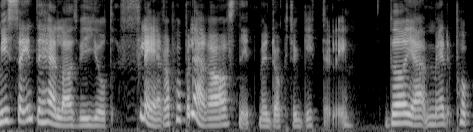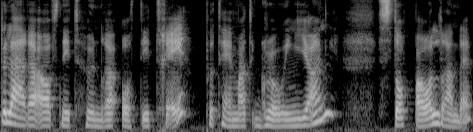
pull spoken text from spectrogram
Missa inte heller att vi gjort flera populära avsnitt med Dr. Gitterly. Börja med populära avsnitt 183 på temat Growing Young, Stoppa åldrande,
